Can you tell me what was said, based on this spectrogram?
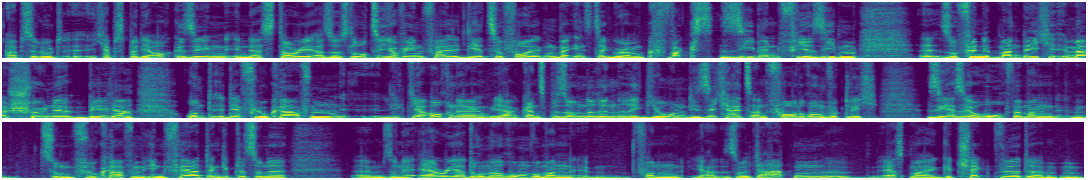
absolut. Ich habe es bei dir auch gesehen in der Story. Also es lohnt sich auf jeden Fall, dir zu folgen bei Instagram Quax747. Äh, so findet man dich. Immer schöne Bilder. Und der Flughafen liegt ja auch in einer ja, ganz besonderen Region. Die Sicherheitsanforderungen wirklich sehr, sehr hoch. Wenn man ähm, zum Flughafen hinfährt, dann gibt es so eine ähm, so eine Area drumherum, wo man ähm, von ja, Soldaten äh, erstmal gecheckt wird. Ähm,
